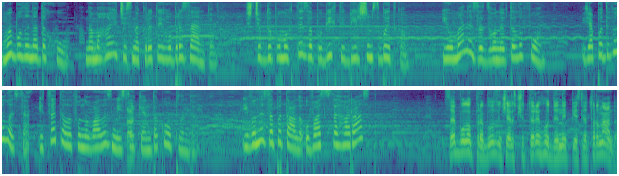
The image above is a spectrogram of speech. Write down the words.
ми були на даху, намагаючись накрити його брезентом, щоб допомогти запобігти більшим збиткам. І у мене задзвонив телефон. Я подивилася, і це телефонували з місії Так. Кента Копленда. І вони запитали: у вас все гаразд? Це було приблизно через 4 години після торнадо.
